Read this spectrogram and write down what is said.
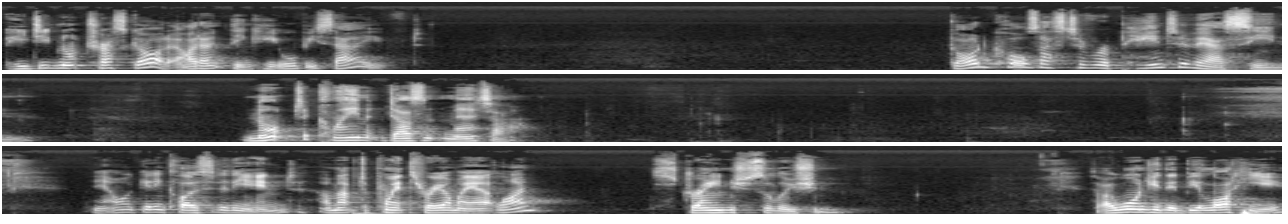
he did not trust God. I don't think he will be saved. God calls us to repent of our sin, not to claim it doesn't matter. Now we're getting closer to the end. I'm up to point three on my outline strange solution. So I warned you there'd be a lot here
